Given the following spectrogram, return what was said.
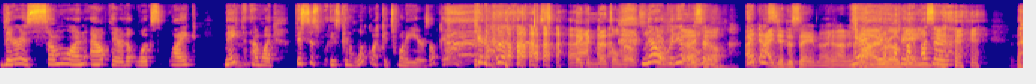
there is someone out there that looks like Nathan. Mm. I'm like, this is what he's going to look like in 20 years. Okay. You know? Taking mental notes. No, Here but it go. was a- I, know. I, it I did the same. I- Honestly. Yeah, but- Viral but it game. was a- yeah.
